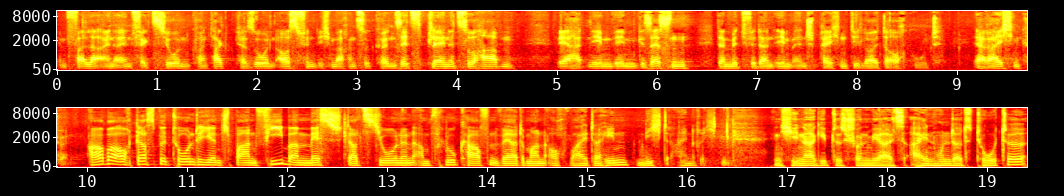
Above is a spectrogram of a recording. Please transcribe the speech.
im Falle einer Infektion Kontaktpersonen ausfindig machen zu können, Sitzpläne zu haben, wer hat neben wem gesessen, damit wir dann eben entsprechend die Leute auch gut erreichen können. Aber auch das betonte Jens Spahn, Fiebermessstationen am Flughafen werde man auch weiterhin nicht einrichten. In China gibt es schon mehr als 100 Tote.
